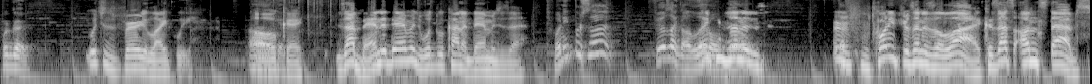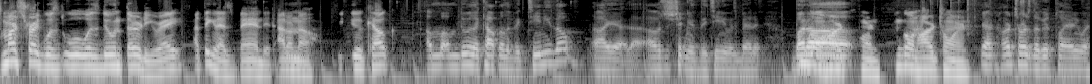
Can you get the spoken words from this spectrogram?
we're good. which is very likely. Oh, Oh, okay. okay. Is that bandit damage? What, what kind of damage is that? Twenty percent feels like a little. Twenty percent is twenty percent is a lie because that's unstabbed. Smart strike was was doing thirty, right? I think that's bandit. I don't know. You do a calc. I'm, I'm doing the calc on the Victini though. Uh, yeah, I was just checking if Victini was bandit. I'm But going uh, hard torn. I'm going hard torn. yeah, hard tor's the good play anyway.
